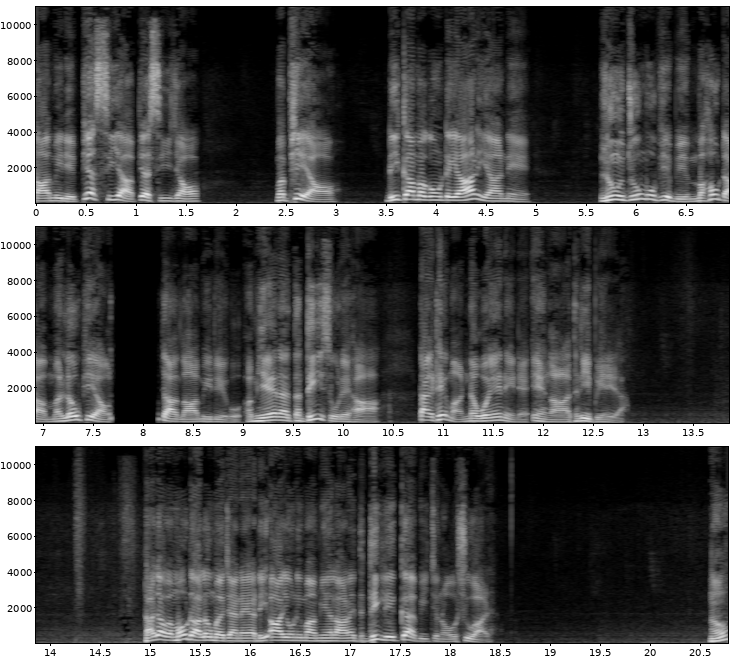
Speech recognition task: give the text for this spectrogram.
သားမိတွေပျက်စီးရပျက်စီးကြောင်းမဖြစ်အောင်ဒီကာမဂုဏ်တရားတွေအားနဲ့လွန်ကျူးမှုဖြစ်ပြီးမဟုတ်တာမလုပ်ဖြစ်အောင်တောက်ကြသားမိတွေကိုအမြဲတမ်းတတိဆိုတဲ့ဟာတိုင်ထိတ်မှာနဝဲအနေနဲ့အင်္ဂါတတိပေးနေတာဒါကြောင့်ပဲမဟုတ်တာလုံးမဲ့ကြံတဲ့ဒီအာယုံဒီမှာမြင်လာတဲ့တတိလေးကပ်ပြီးကျွန်တော်တို့ရှုရတယ်နော်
